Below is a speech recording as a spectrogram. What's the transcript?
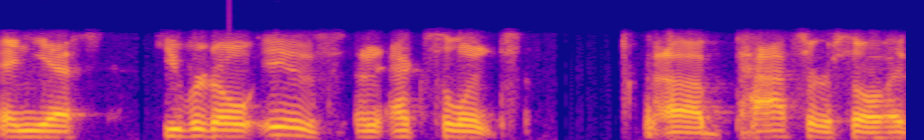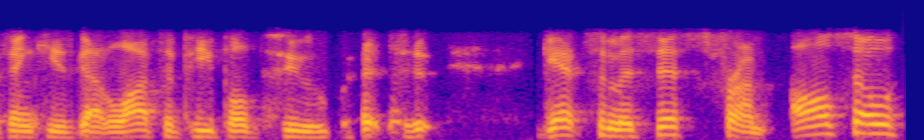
And yes, Huberdeau is an excellent uh, passer, so I think he's got lots of people to, to get some assists from. Also,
